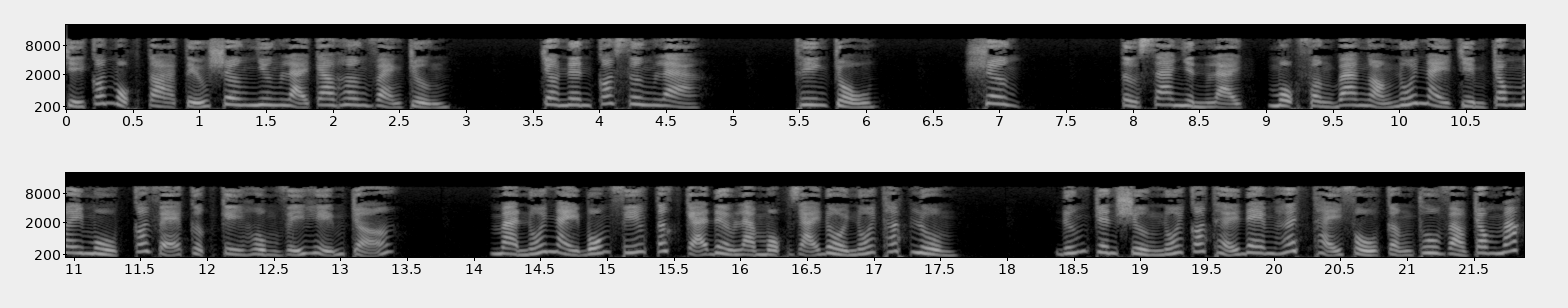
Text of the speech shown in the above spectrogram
Chỉ có một tòa tiểu sơn nhưng lại cao hơn vạn trượng. Cho nên có xưng là Thiên trụ Sơn Từ xa nhìn lại, một phần ba ngọn núi này chìm trong mây mù có vẻ cực kỳ hùng vĩ hiểm trở. Mà núi này bốn phía tất cả đều là một dải đồi núi thấp luồn. Đứng trên sườn núi có thể đem hết thảy phụ cận thu vào trong mắt.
